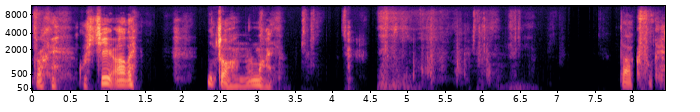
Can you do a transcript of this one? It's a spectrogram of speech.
Трохи кущі, але нічого, нормально. Так, поки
